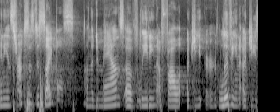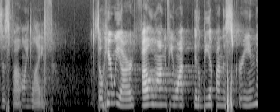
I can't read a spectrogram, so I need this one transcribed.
and he instructs his disciples on the demands of leading a follow, living a Jesus following life. So here we are. Follow along if you want. It'll be up on the screen.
